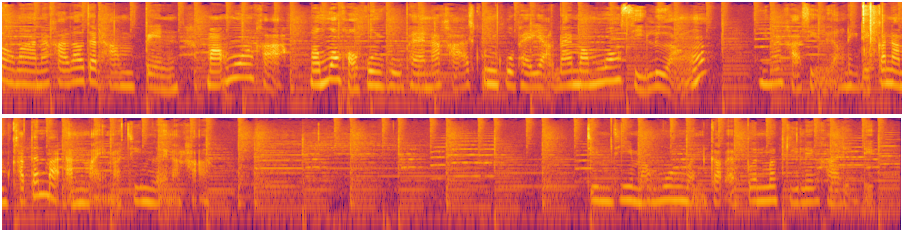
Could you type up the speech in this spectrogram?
ต่อมานะคะเราจะทำเป็นมะม่วงค่ะ มะม่วงของคุณครูแพรนะคะ คุณครูแพรอยากได้มะม่วงสีเหลืองนี่นะคะสีเหลืองเด็กๆก็นำคัตเติลบัตอันใหม่มาจิ้มเลยนะคะ จิ้มที่มะม่วงเหมือนกับแอปเปิลเมื่อกี้เลยค่ะเด็กๆ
